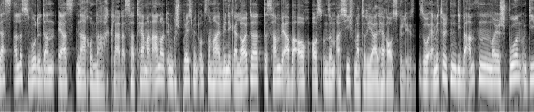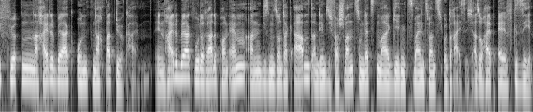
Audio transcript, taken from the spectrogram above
Das alles wurde dann erst nach und nach klar. Das hat Hermann Arnold im Gespräch mit uns nochmal ein wenig erläutert. Das haben wir aber auch aus unserem Archivmaterial herausgelesen. So ermittelten die Beamten neue Spuren und die führten nach Heidelberg und nach Bad Dürkheim. In Heidelberg wurde Radeporn M an diesem Sonntagabend, an dem sie verschwand, zum letzten Mal gegen 22.30 Uhr, also halb elf, gesehen.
